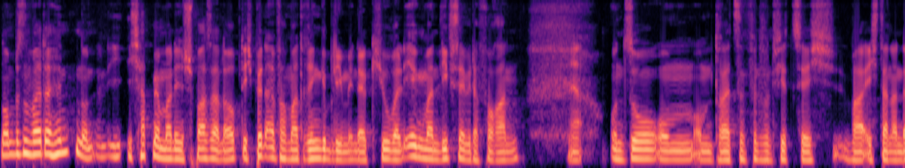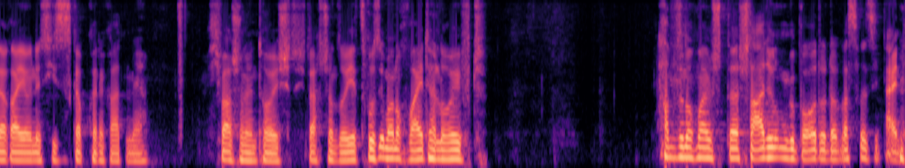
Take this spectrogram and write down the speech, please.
noch ein bisschen weiter hinten. Und ich, ich habe mir mal den Spaß erlaubt. Ich bin einfach mal drin geblieben in der Queue, weil irgendwann lief es ja wieder voran. Ja. Und so um, um 13.45 war ich dann an der Reihe und es hieß, es gab keine Karten mehr. Ich war schon enttäuscht. Ich dachte schon so, jetzt wo es immer noch weiterläuft, haben sie noch mal das Stadion umgebaut oder was weiß ich. Nein,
